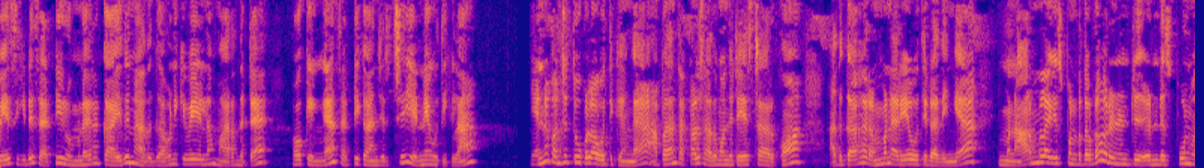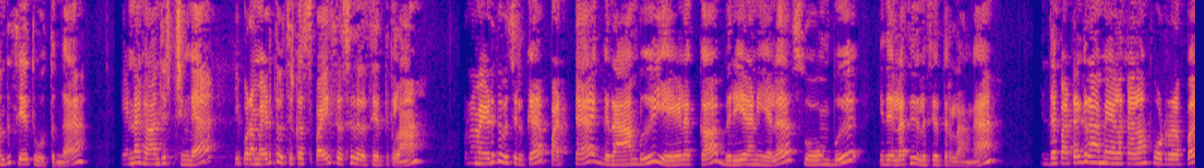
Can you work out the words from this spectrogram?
பேசிக்கிட்டு சட்டி ரொம்ப நேரம் காயுது. நான் அதை கவனிக்கவே இல்லை. மறந்துட்டேன். ஓகேங்க. சட்டி காஞ்சிருச்சு. எண்ணெய் ஊற்றிக்கலாம் எண்ணெய் கொஞ்சம் தூக்கலா அப்போ தான் தக்காளி சாதம் கொஞ்சம் டேஸ்ட்டாக இருக்கும். அதுக்காக ரொம்ப நிறைய ஊற்றிடாதீங்க நம்ம நார்மலாக யூஸ் பண்றதோட ரெண்டு ரெண்டு ஸ்பூன் வந்து சேர்த்து ஊற்றுங்க எண்ணெய் காஞ்சிருச்சுங்க. இப்போ நம்ம எடுத்து வச்சிருக்க ஸ்பைசஸ் இதில் சேர்த்துக்கலாம். இப்போ நம்ம எடுத்து வச்சிருக்க பட்டை கிராம்பு ஏலக்காய் பிரியாணி இலை சோம்பு இது எல்லாத்தையும் இதில் சேர்த்துடலாங்க. இந்த பட்டை கிராம்பு ஏலக்காய்லாம் போடுறப்ப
